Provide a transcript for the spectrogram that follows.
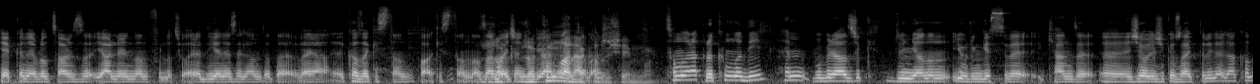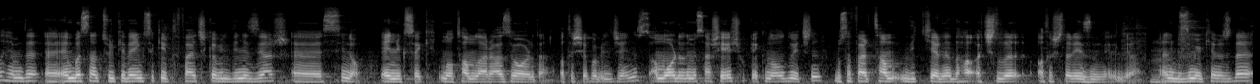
Cape Canaveral tarzı yerlerinden fırlatıyorlar. Ya Yeni Zelanda'da veya Kazakistan, Pakistan, Azerbaycan Gibi rakımla yerlerde alakalı var. bir şey mi bu? Tam olarak rakımla değil hem bu birazcık dünyanın yörüngesi ve kendi e, jeolojik özellikleriyle alakalı hem de e, en basitinden Türkiye'de en yüksek irtifaya çıkabildiğiniz yer e, Sinop. En yüksek notamlı arazi orada atış yapabileceğiniz. Ama orada da mesela şehir çok yakın olduğu için bu sefer tam dik yerine daha açılı atışlara izin veriliyor. Yani bizim ülkemizde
